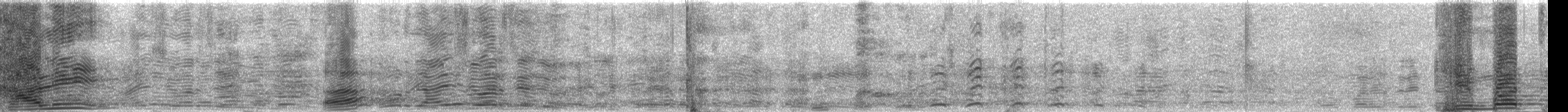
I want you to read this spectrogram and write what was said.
खाली हिंमत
